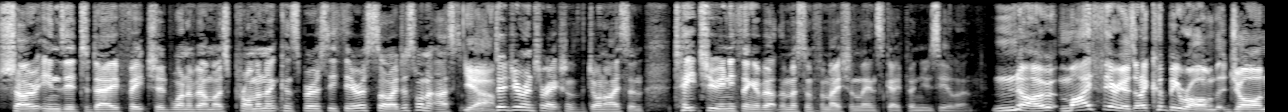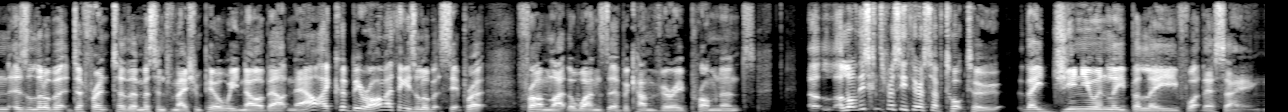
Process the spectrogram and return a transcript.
show, NZ Today, featured one of our most prominent conspiracy theorists. So I just want to ask Yeah. did your interactions with John Eyles teach you anything about the misinformation landscape in New Zealand? No, my theory is, and I could be wrong, that John is a little bit different to the misinformation people we know about now. I could be wrong. I think he's a little bit separate from like the ones that have become very prominent. A a lot of these conspiracy theorists I've talked to, they genuinely believe what they're saying.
